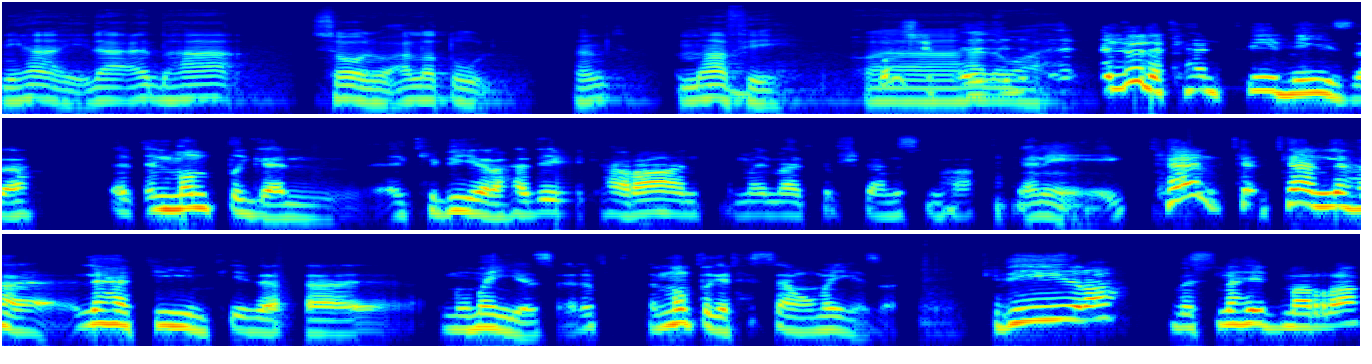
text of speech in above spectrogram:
نهائي لاعبها سولو على طول فهمت؟ ما شيء. آه هذا واحد. الأولى كان في ميزة المنطقة الكبيرة هذيك هران ما ما أذكر إيش كان اسمها. يعني كان كان لها لها تيم كذا مميز عرفت؟ المنطقة تحسها مميزة. كبيرة بس ما هي بمرة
